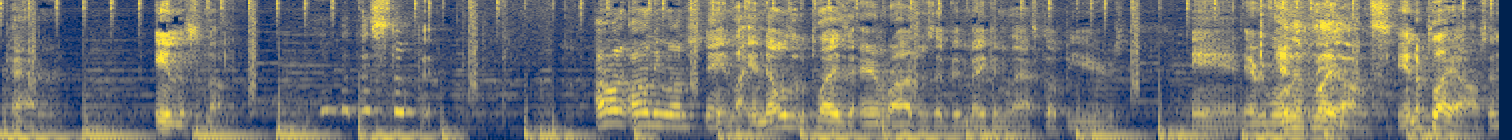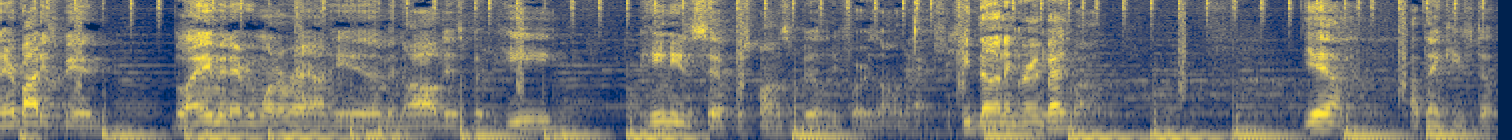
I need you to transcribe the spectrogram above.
pattern in the snow. That's stupid. I don't, I don't even understand. Like, and those are the plays that Aaron Rodgers have been making the last couple years, and everyone In the playoffs. in the playoffs, and everybody's been blaming everyone around him and all this, but he he needs to accept responsibility for his own actions. He done in Green Bay? Yeah, I think he's done.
